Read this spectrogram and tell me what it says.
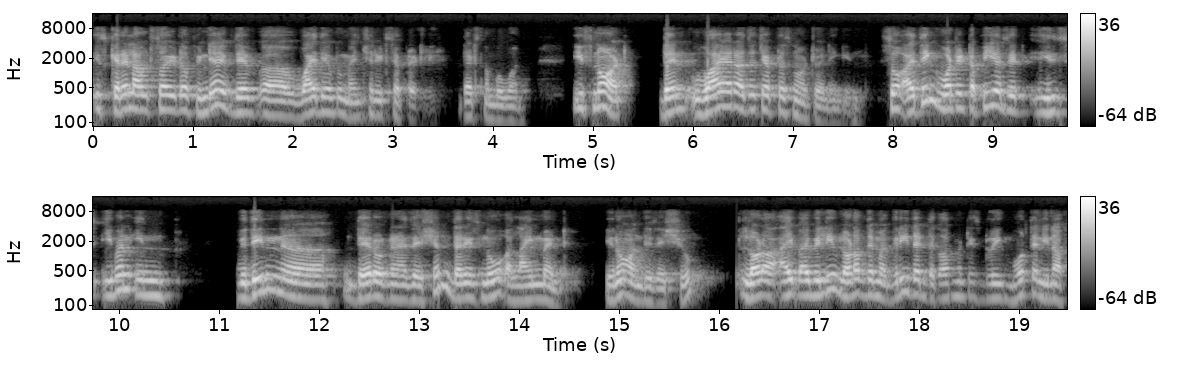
is Kerala outside of India? If they uh, why they have to mention it separately? That's number one. If not, then why are other chapters not joining in? So I think what it appears it is even in within uh, their organization there is no alignment, you know, on this issue. A lot of, I, I believe a lot of them agree that the government is doing more than enough,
